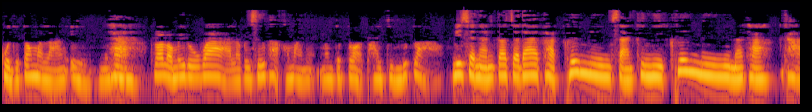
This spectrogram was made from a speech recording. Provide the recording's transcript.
ควรจะต้องมาล้างเองนะคะค่ะเพราะเราไม่รู้ว่าเราไปซื้อผักเข้ามาเนี่ยมันจะปลอดภัยจริงหรือเปล่ามิฉะนั้นก็จะได้ผักครึ่งหนึ่งสารเคมีครึ่งหนึ่งนะคะ ค่ะ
